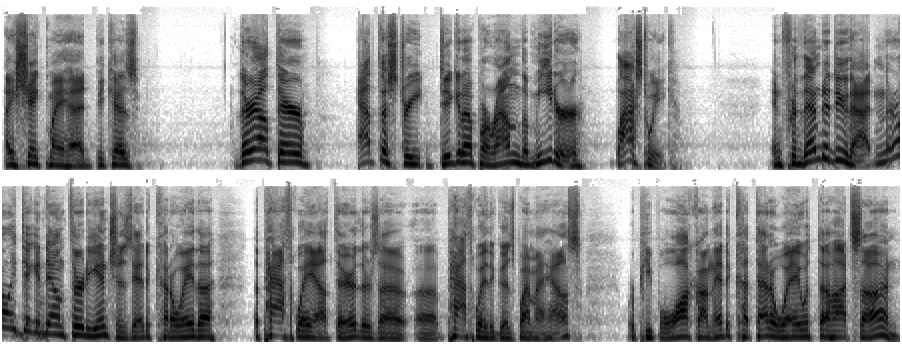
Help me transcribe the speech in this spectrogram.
I shake my head because they're out there at the street digging up around the meter last week. And for them to do that, and they're only digging down 30 inches, they had to cut away the, the pathway out there. There's a, a pathway that goes by my house where people walk on. They had to cut that away with the hot saw and,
